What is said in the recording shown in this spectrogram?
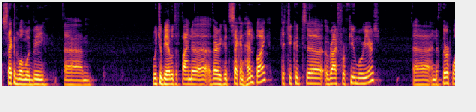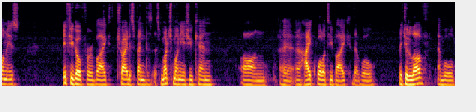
second one would be, um, would you be able to find a, a very good second-hand bike that you could uh, ride for a few more years? Uh, and the third one is, if you go for a bike, try to spend as, much money as you can on a, a high-quality bike that will that you love and will,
